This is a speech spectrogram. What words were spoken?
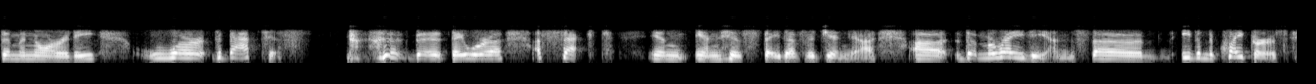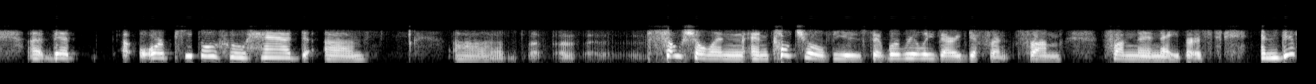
the minority were the Baptists. the, they were a, a, sect in in his state of Virginia. Uh, the Moravians, the even the Quakers, uh, that or people who had. Um, uh, social and, and cultural views that were really very different from from their neighbors. And this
